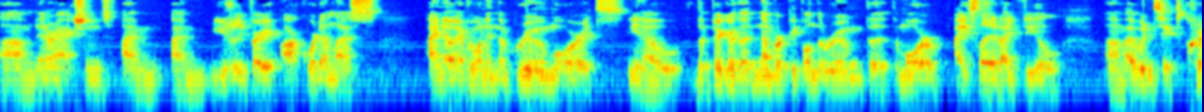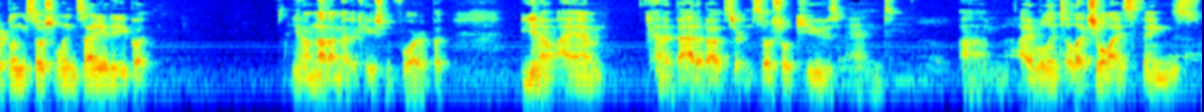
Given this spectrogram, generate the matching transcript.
um, interactions, I'm I'm usually very awkward unless I know everyone in the room, or it's you know the bigger the number of people in the room, the the more isolated I feel. Um, I wouldn't say it's crippling social anxiety, but you know I'm not on medication for it. But you know I am kind of bad about certain social cues, and um, I will intellectualize things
